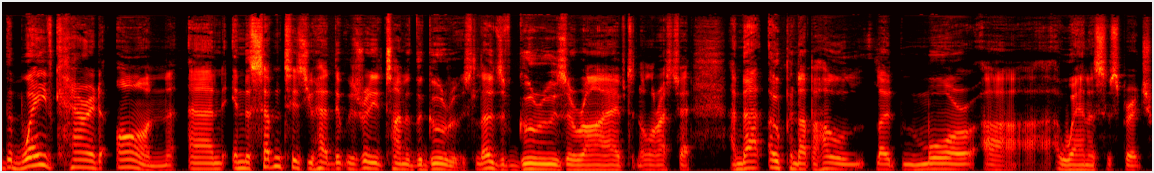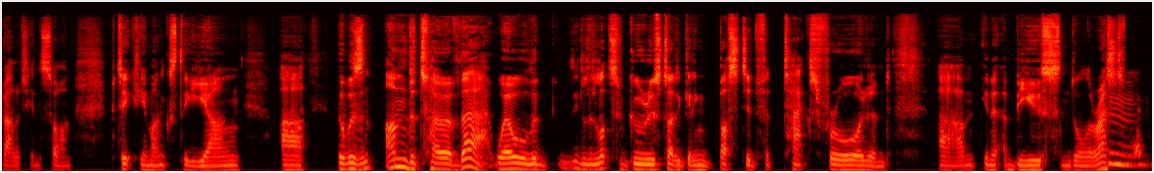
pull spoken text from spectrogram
the wave carried on, and in the 70s, you had it was really the time of the gurus. Loads of gurus arrived and all the rest of it. And that opened up a whole load more uh, awareness of spirituality and so on, particularly amongst the young. Uh, there was an undertow of that where all the lots of gurus started getting busted for tax fraud and um, you know, abuse and all the rest mm. of it. Hmm.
